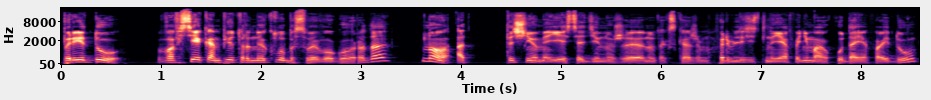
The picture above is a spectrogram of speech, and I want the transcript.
приду во все компьютерные клубы своего города, ну, а, точнее у меня есть один уже, ну, так скажем, приблизительно я понимаю, куда я пойду,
